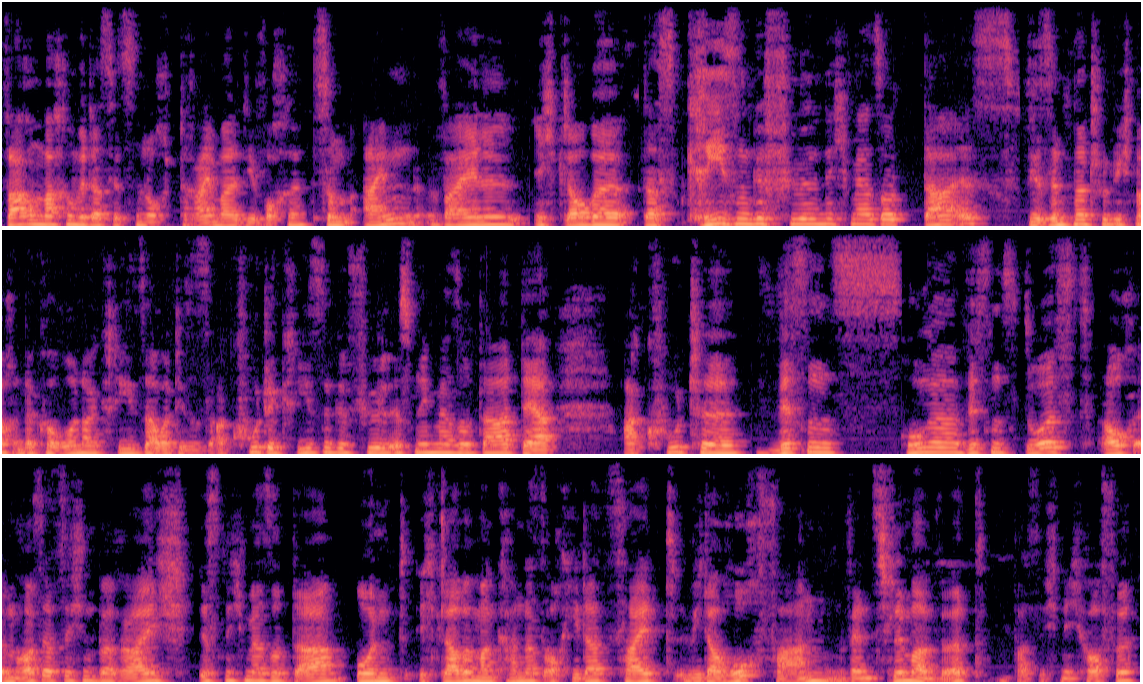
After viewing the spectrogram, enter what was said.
Warum machen wir das jetzt nur noch dreimal die Woche? Zum einen, weil ich glaube, das Krisengefühl nicht mehr so da ist. Wir sind natürlich noch in der Corona-Krise, aber dieses akute Krisengefühl ist nicht mehr so da. Der akute Wissenshunger, Wissensdurst, auch im hausärztlichen Bereich ist nicht mehr so da. Und ich glaube, man kann das auch jederzeit wieder hochfahren, wenn es schlimmer wird, was ich nicht hoffe.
